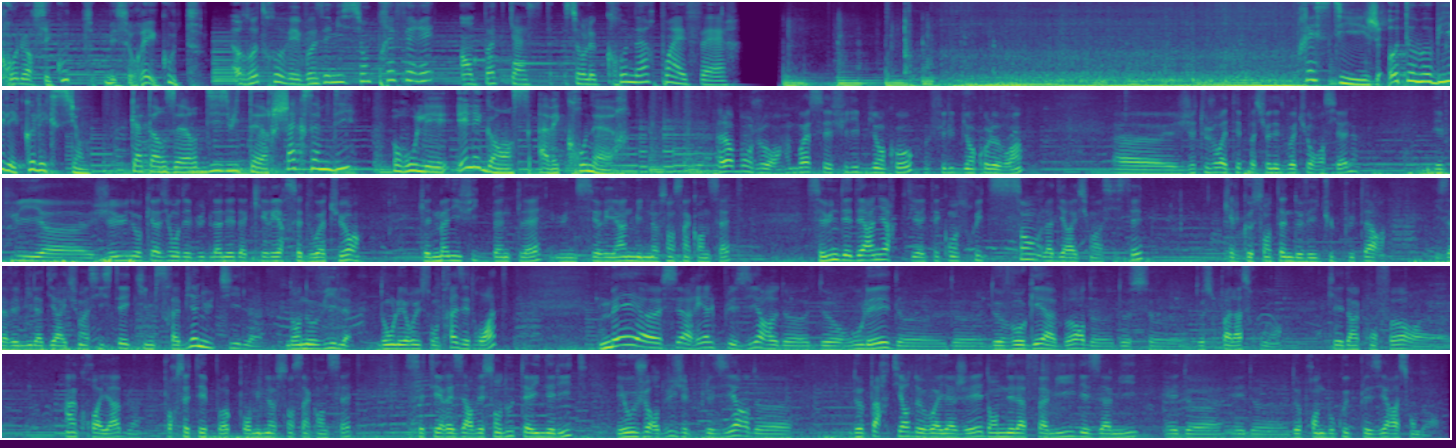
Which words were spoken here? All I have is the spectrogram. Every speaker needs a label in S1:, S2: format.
S1: Croner s'écoute, mais se réécoute.
S2: Retrouvez vos émissions préférées en podcast sur le crooner.fr.
S3: Prestige, automobile et collection. 14h-18h chaque samedi, roulez élégance avec Crooner.
S4: Alors bonjour, moi c'est Philippe Bianco, Philippe Bianco-Levrin. Euh, j'ai toujours été passionné de voitures anciennes. Et puis euh, j'ai eu une occasion au début de l'année d'acquérir cette voiture, qui est une magnifique Bentley, une série 1 de 1957. C'est une des dernières qui a été construite sans la direction assistée. Quelques centaines de véhicules plus tard, ils avaient mis la direction assistée qui me serait bien utile dans nos villes dont les rues sont très étroites. Mais euh, c'est un réel plaisir de, rouler, de, voguer à bord de, ce, palace roulant, qui est d'un confort euh, incroyable pour cette époque, pour 1957. C'était réservé sans doute à une élite. Et aujourd'hui, j'ai le plaisir de, partir, de voyager, d'emmener la famille, les amis et, de, prendre beaucoup de plaisir à son bord.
